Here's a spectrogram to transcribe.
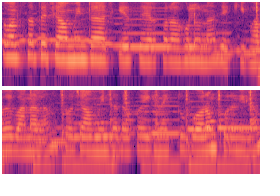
তোমাদের সাথে চাউমিনটা আজকে শেয়ার করা হলো না যে কীভাবে বানালাম। তো চাউমিনটা দেখো, এখানে একটু গরম করে নিলাম।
